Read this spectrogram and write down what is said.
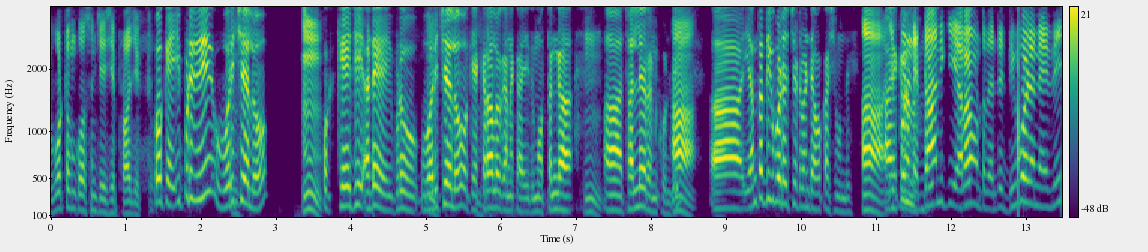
ఇవ్వటం కోసం చేసే ప్రాజెక్టు. ఓకే ఇప్పుడు ఇది వరిచేలో ఒక కేజీ అంటే ఇప్పుడు వరిచేలో ఒక ఎకరాలో గనక ఇది మొత్తంగా చల్లారు అనుకోండి ఎంత దిగుబడి వచ్చేటువంటి అవకాశం ఉంది. దానికి ఎలా ఉంటది అంటే దిగుబడి అనేది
